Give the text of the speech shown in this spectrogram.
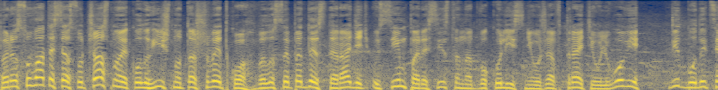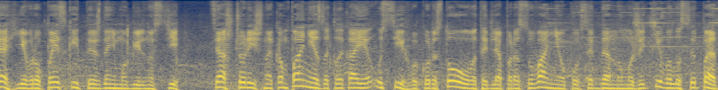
Пересуватися сучасно, екологічно та швидко. Велосипедисти радять усім пересісти на двоколісні. Уже втретє у Львові відбудеться європейський тиждень мобільності. Ця щорічна кампанія закликає усіх використовувати для пересування у повсякденному житті велосипед.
